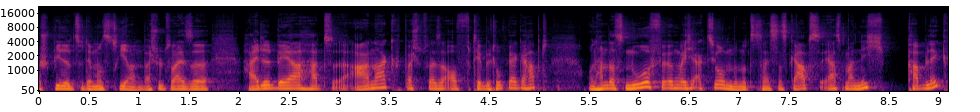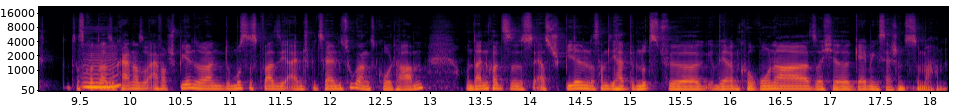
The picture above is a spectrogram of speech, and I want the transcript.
Spiele zu demonstrieren. Beispielsweise Heidelberg hat Anak beispielsweise auf Tabletopia gehabt und haben das nur für irgendwelche Aktionen benutzt. Das heißt, das gab es erstmal nicht public. Das konnte also mhm. also keiner so einfach spielen, sondern du musstest quasi einen speziellen Zugangscode haben und dann konntest du es erst spielen. Das haben die halt benutzt, für während Corona solche Gaming-Sessions zu machen.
